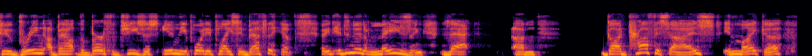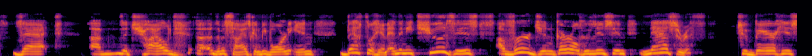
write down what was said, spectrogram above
to bring about the birth of Jesus in the appointed place in Bethlehem. I mean, isn't it amazing that um, God prophesies in Micah that um, the child, uh, the Messiah, is going to be born in Bethlehem. And then he chooses a virgin girl who lives in Nazareth to bear his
